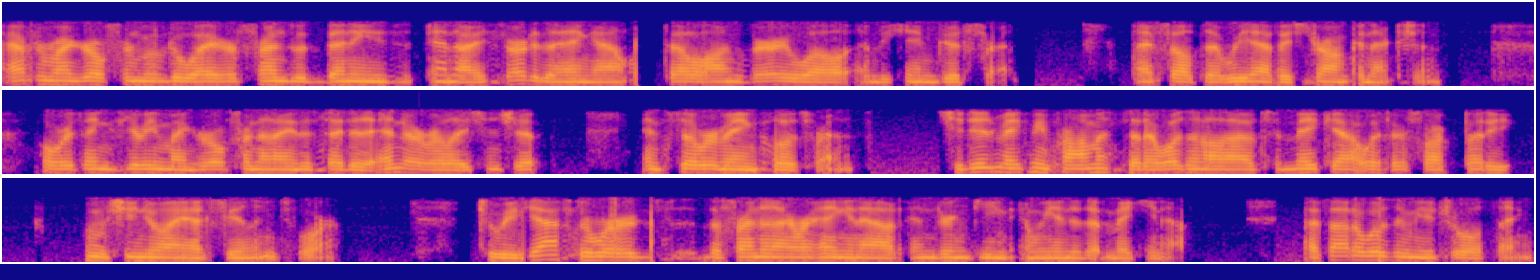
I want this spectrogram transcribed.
after my girlfriend moved away, her friends with Benny's and I started to hang out, got along very well, and became good friends. I felt that we have a strong connection. Over Thanksgiving, my girlfriend and I decided to end our relationship and still remain close friends. She did make me promise that I wasn't allowed to make out with her fuck buddy, whom she knew I had feelings for. Two weeks afterwards, the friend and I were hanging out and drinking, and we ended up making out. I thought it was a mutual thing.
